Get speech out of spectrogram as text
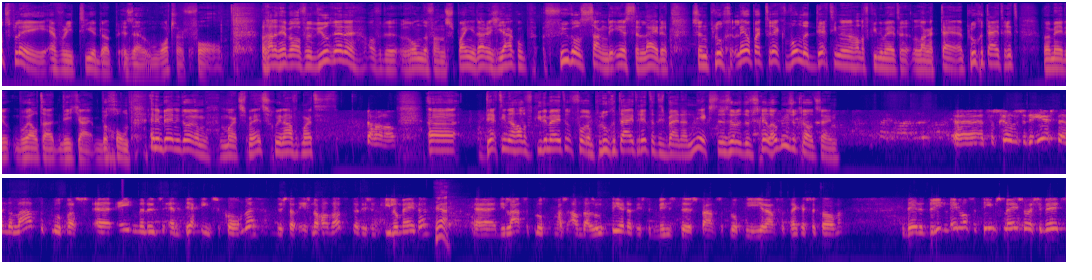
Coldplay, Every Teardrop is a Waterfall. We gaan het hebben over wielrennen, over de Ronde van Spanje. Daar is Jacob Vugelsang, de eerste leider. Zijn ploeg Leopard Trek won de 13,5 kilometer lange eh, ploegentijdrit... waarmee de Vuelta dit jaar begon. En in Benidorm, Mart Smeets. Goedenavond, Mart. Dag, Ronald. Uh, 13,5 kilometer voor een ploegentijdrit, dat is bijna niks. Dan zullen de verschillen ook niet zo groot zijn. Uh, het verschil tussen de eerste en de laatste ploeg was uh, 1 minuut en 13 seconden. Dus dat is nogal wat. Dat is een kilometer. Ja. Uh, die laatste ploeg was Andalusia. Dat is de minste Spaanse ploeg die hier aan het vertrek is gekomen. Er deden drie Nederlandse teams mee, zoals je weet.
